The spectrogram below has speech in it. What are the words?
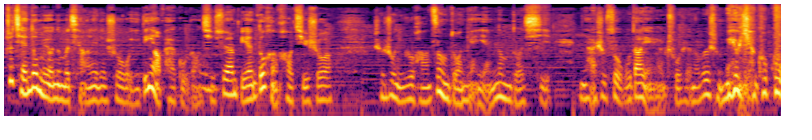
之前都没有那么强烈的说，我一定要拍古装戏。虽然别人都很好奇说，陈数你入行这么多年，演那么多戏，你还是做舞蹈演员出身的，为什么没有演过古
